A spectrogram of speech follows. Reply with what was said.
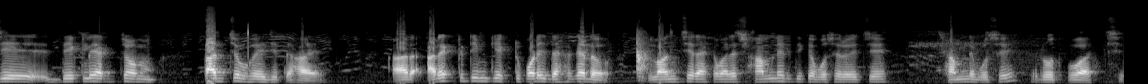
যে দেখলে একদম তাজ্জব হয়ে যেতে হয়। আর আরেকটা টিমকে একটু পরেই দেখা গেল লঞ্চের একেবারে সামনের দিকে বসে রয়েছে, সামনে বসে রোদ পোয়াচ্ছে।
